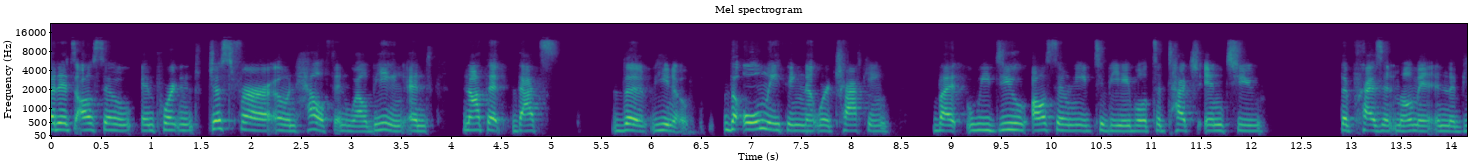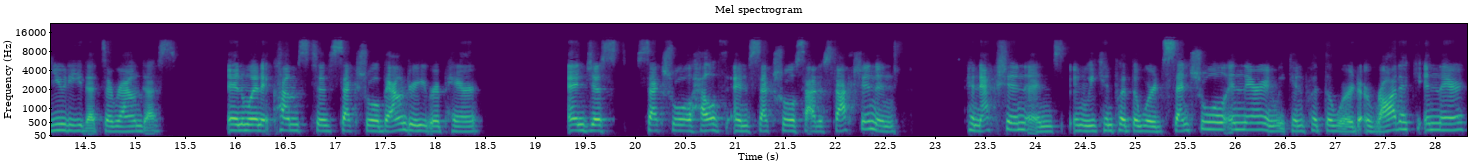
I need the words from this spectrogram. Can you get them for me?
but it's also important just for our own health and well-being. And not that that's the you know the only thing that we're tracking but we do also need to be able to touch into the present moment and the beauty that's around us. And when it comes to sexual boundary repair and just sexual health and sexual satisfaction and connection and and we can put the word sensual in there and we can put the word erotic in there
